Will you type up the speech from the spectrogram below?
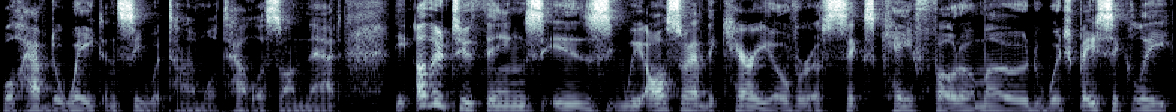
We'll have to wait and see what time will tell us on that. The other two things is we also have the carryover of 6K photo mode, which basically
